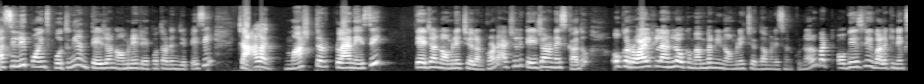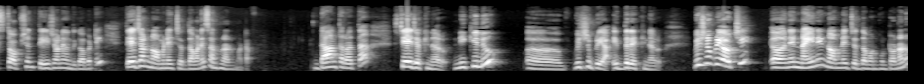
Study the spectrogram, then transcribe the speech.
ఆ సిల్లీ పాయింట్స్ పోతుంది అని తేజ నామినేట్ అయిపోతాడని చెప్పేసి చాలా మాస్టర్ ప్లాన్ వేసి తేజాన్ని నామినేట్ చేయాలనుకున్నాడు. యాక్చువల్లీ తేజాన్ అనేసి కాదు ఒక రాయల్ క్లాన్లో ఒక మెంబర్ని నామినేట్ చేద్దాం అనేసి అనుకున్నారు. బట్ ఆబ్వియస్లీ వాళ్ళకి నెక్స్ట్ ఆప్షన్ తేజానే ఉంది కాబట్టి తేజాన్ని నామినేట్ చేద్దాం అనేసి అనుకున్నారు అనమాట దాని తర్వాత స్టేజ్ ఎక్కినారు. నిఖిలు విష్ణుప్రియ ఇద్దరు ఎక్కినారు. విష్ణుప్రియ వచ్చి నేను నైన్ నామినేట్ చేద్దాం అనుకుంటున్నాను.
